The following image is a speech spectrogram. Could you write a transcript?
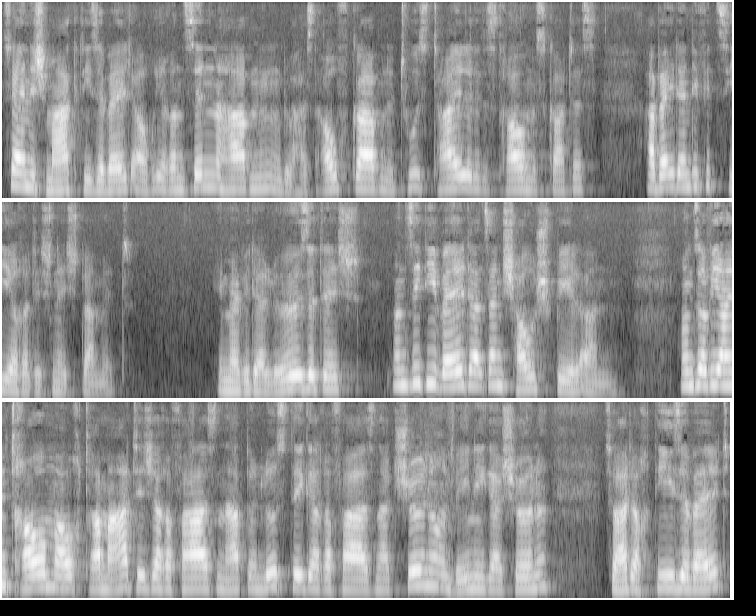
so ähnlich mag diese Welt auch ihren Sinn haben und du hast Aufgaben, du tust Teile des Traumes Gottes, aber identifiziere dich nicht damit. Immer wieder löse dich und sieh die Welt als ein Schauspiel an. Und so wie ein Traum auch dramatischere Phasen hat und lustigere Phasen hat, schöne und weniger schöne, so hat auch diese Welt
